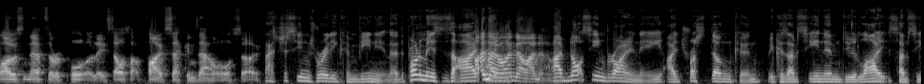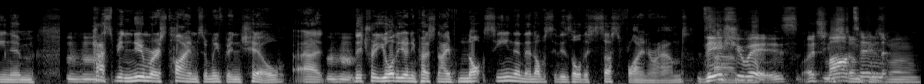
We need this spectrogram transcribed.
I wasn't there for the report at least. I was like five seconds out or so. That just seems really convenient though. The problem is, is that I I know, I'm- I know, I know. I've not seen Briony. I trust Duncan because I've seen him do lights. I've seen him Mhm. pass me numerous times, and we've been chill. Uh, Mhm. Literally, you're the only person I've not seen, and then obviously there's all this sus flying around. The Um, issue is I'd seen Stumpy Martyn.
